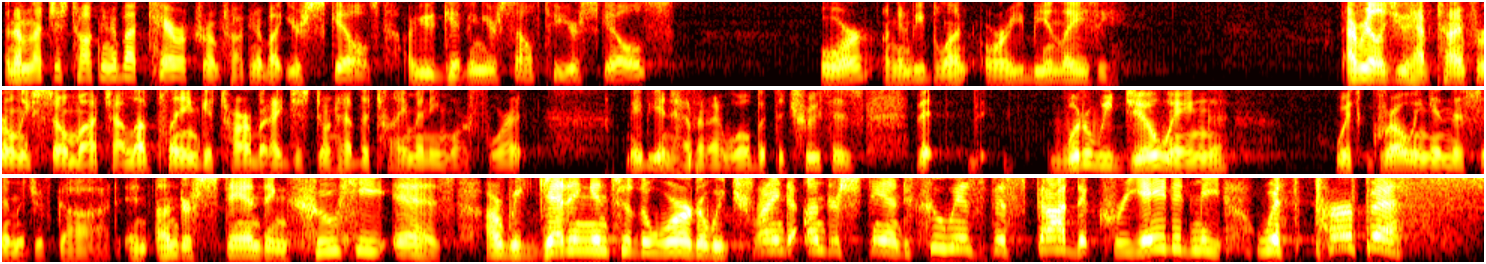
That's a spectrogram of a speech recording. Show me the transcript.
And I'm not just talking about character, I'm talking about your skills. Are you giving yourself to your skills? Or, I'm going to be blunt, or are you being lazy? I realize you have time for only so much. I love playing guitar, but I just don't have the time anymore for it. Maybe in heaven I will, but the truth is that th- what are we doing with growing in this image of God and understanding who He is? Are we getting into the Word? Are we trying to understand who is this God that created me with purpose?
